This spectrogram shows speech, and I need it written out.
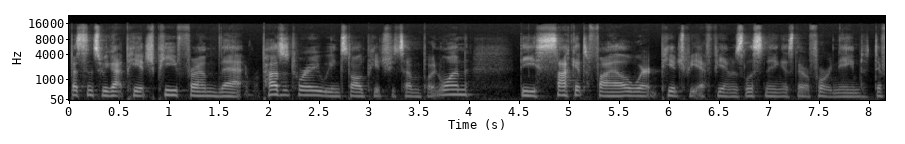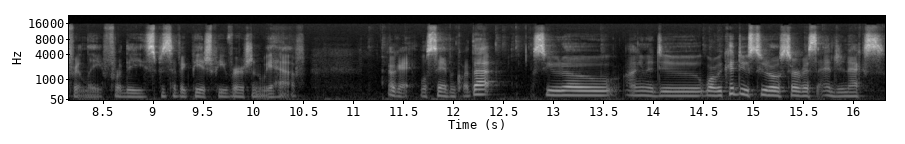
But since we got PHP from that repository, we installed PHP 7.1. The socket file where PHP FPM is listening is therefore named differently for the specific PHP version we have. Okay, we'll save and quit that. sudo, I'm going to do, well, we could do sudo service nginx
